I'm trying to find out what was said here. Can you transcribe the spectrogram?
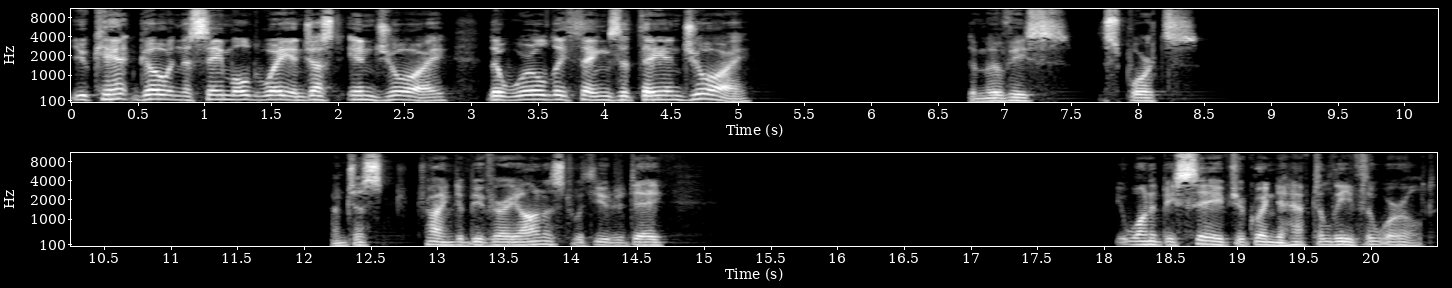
You can't go in the same old way and just enjoy the worldly things that they enjoy the movies, the sports. I'm just trying to be very honest with you today. you want to be saved, you're going to have to leave the world.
